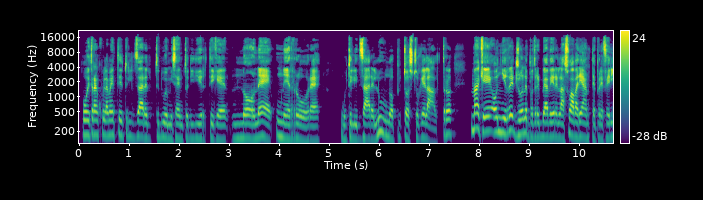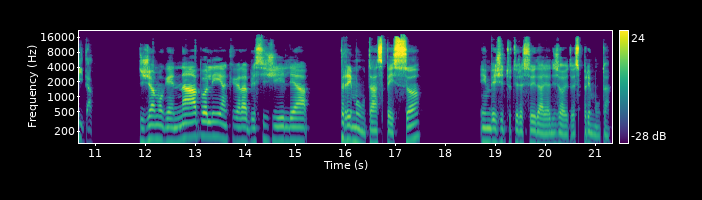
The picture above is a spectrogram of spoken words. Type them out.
puoi tranquillamente utilizzare tutte e due, mi sento di dirti che non è un errore utilizzare l'uno piuttosto che l'altro, ma che ogni regione potrebbe avere la sua variante preferita. Diciamo che Napoli, anche Calabria e Sicilia, premuta spesso, e invece in tutto il resto d'Italia di solito è spremuta.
